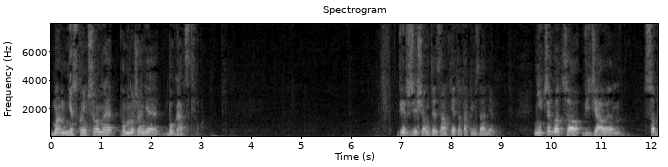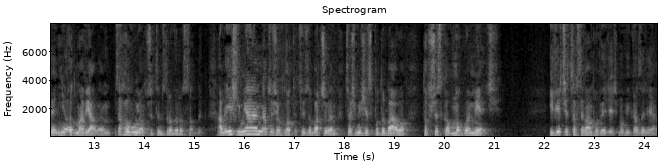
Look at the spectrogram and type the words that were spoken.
mam nieskończone pomnożenie bogactwa. Wiersz dziesiąty zamknie to takim zdaniem. Niczego, co widziałem, sobie nie odmawiałem, zachowując przy tym zdrowy rozsądek. Ale jeśli miałem na coś ochotę, coś zobaczyłem, coś mi się spodobało, to wszystko mogłem mieć. I wiecie, co chcę wam powiedzieć? Mówi kaznodzieja?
